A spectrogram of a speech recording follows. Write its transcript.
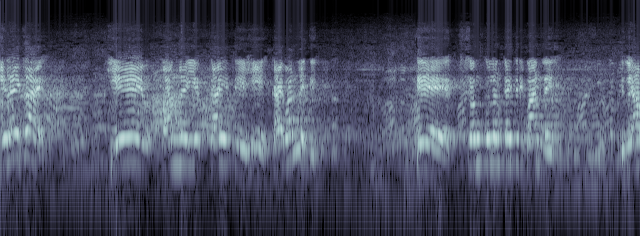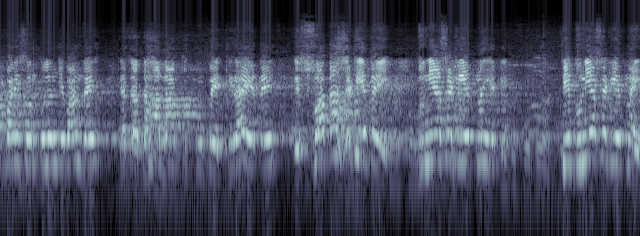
केलंय काय? हे बांधलंय एक काय ते? हे काय बांधलंय ते? ते संकुलन काहीतरी बांधलंय. व्यापारी संकुलन जे बांधलंय त्याचा दहा लाख रुपये किराय येते ते स्वतःसाठी येते. दुनियासाठी येत नाही येते ते दुनियासाठी येत नाही.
